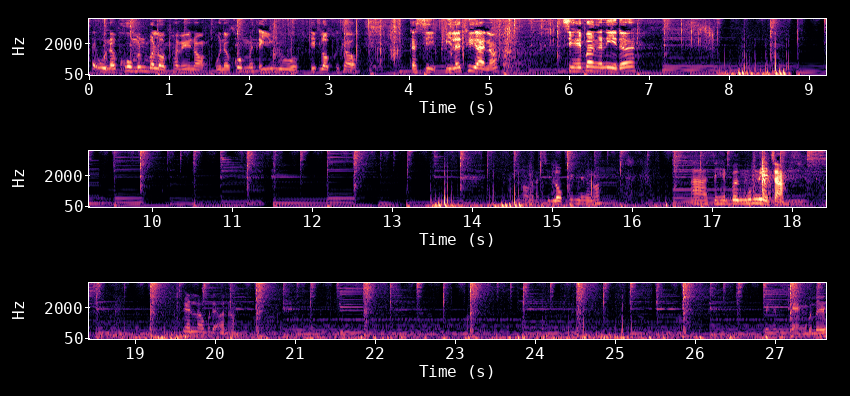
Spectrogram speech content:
แต่อุณหภูมิมันบ่ลดพ่อแม่พี่น้องอุณหภูมิมันก็ยิ่งอยู่ติดลบคือเก่า กะสิปีละเทือเนาะสิให้เบิ่งอันนี้เด้อเอาอาสิลกนิดนึงเนาะ อ่าสิให้เบิ่งมุมนี้จ้ะแฟนเราบ่ได้เอานำเป็นน้ำแข็งไปเลย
